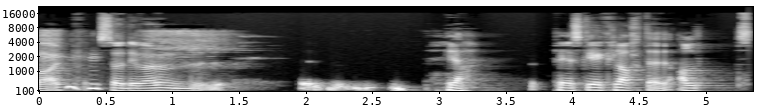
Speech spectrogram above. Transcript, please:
bak. Så det var sånn Ja. PSG klarte alt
